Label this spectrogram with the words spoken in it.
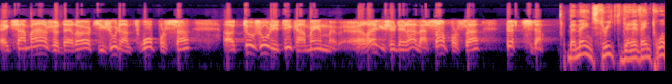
avec sa marge d'erreur qui joue dans le 3 a toujours été quand même, euh, règle générale, à 100% pertinent. Ben Main Street qui donnait 23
